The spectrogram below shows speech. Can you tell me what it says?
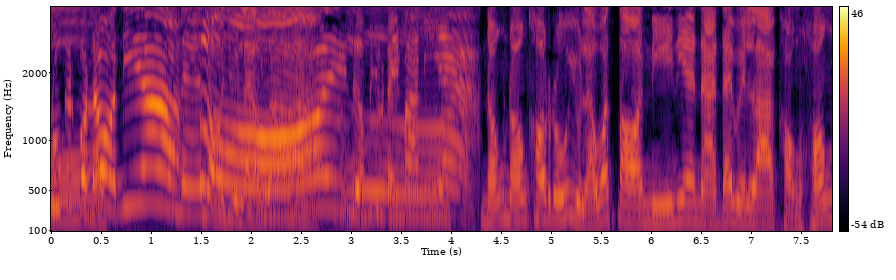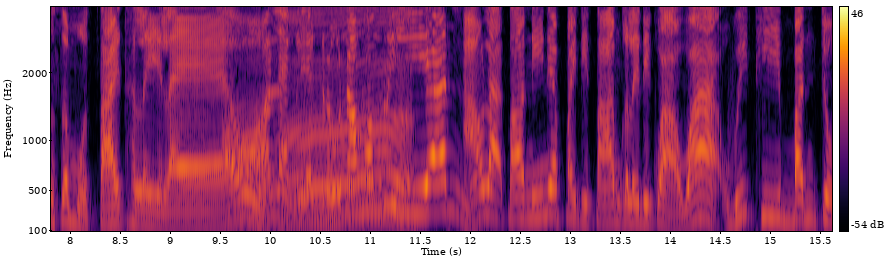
รู้กันหมดแล้วเหรอเนี่ยแน่นอนอยู่แล้วล่ะโอ้ยเหลือมไปอยู่ไหนมาเนี่ยน้องๆเขารู้อยู่แล้วว่าตอนนี้เนี่ยนะได้เวลาของห้องสมุดใต้ทะเลแล้วอ๋อแหล่งเรียนรู้นอกห้องเรียน เอาล่ะ ตอนนี้เนี่ยไปติดตามกันเลยดีกว่าว่า วิธีบรรจุ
